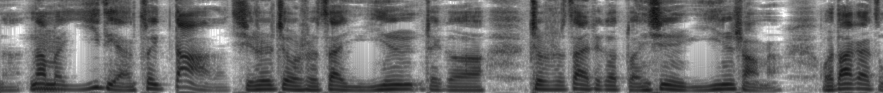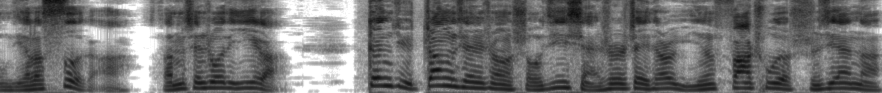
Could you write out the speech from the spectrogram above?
的。那么疑点最大的其实就是在语音这个，就是在这个短信语音上面。我大概总结了四个啊，咱们先说第一个。根据张先生手机显示，这条语音发出的时间呢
